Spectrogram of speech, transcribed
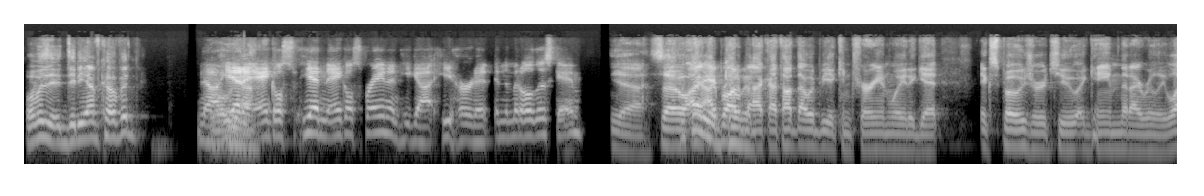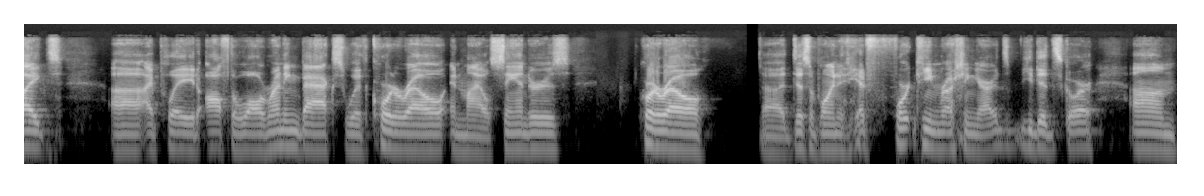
What was it? Did he have COVID? No, well, he had yeah. an ankle. He had an ankle sprain, and he got he hurt it in the middle of this game. Yeah, so I, I, I brought COVID. it back. I thought that would be a contrarian way to get exposure to a game that I really liked. Uh, I played off the wall running backs with Cordarrelle and Miles Sanders. Cordarrelle uh, disappointed. He had 14 rushing yards. He did score. Um,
